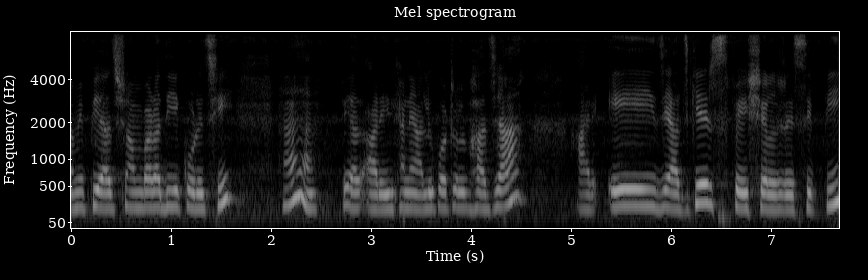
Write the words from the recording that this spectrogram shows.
আমি পেঁয়াজ সাম্বারা দিয়ে করেছি। হ্যাঁ পেঁয়াজ, আর এইখানে আলু পটল ভাজা। আর এই যে আজকের স্পেশাল রেসিপি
